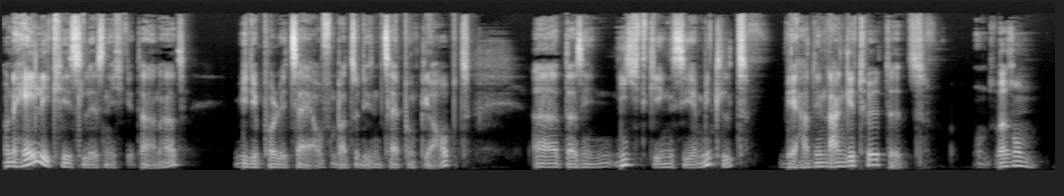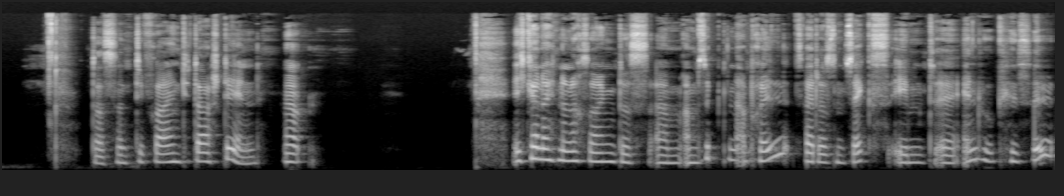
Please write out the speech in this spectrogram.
und Haley Kissel es nicht getan hat, wie die Polizei offenbar zu diesem Zeitpunkt glaubt, äh, dass sie nicht gegen sie ermittelt, wer hat ihn dann getötet und warum? Das sind die Fragen, die da stehen. Ja. Ich kann euch nur noch sagen, dass ähm, am 7. April 2006 eben äh, Andrew Kissel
